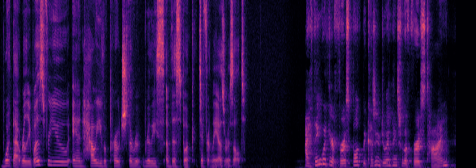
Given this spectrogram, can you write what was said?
what that really was for you and how you've approached the re release of this book differently as a result. I think with your first book, because you're doing things for the first time,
